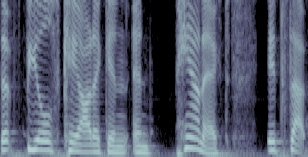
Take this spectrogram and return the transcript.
that feels chaotic and, and panicked, it's that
